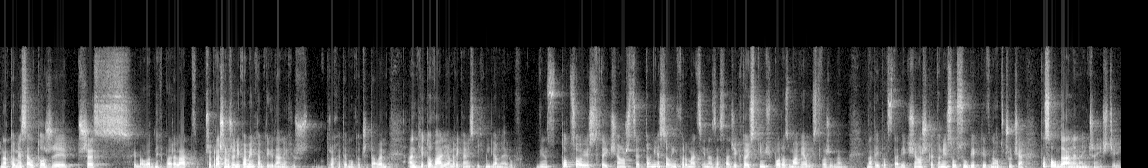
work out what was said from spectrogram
Natomiast autorzy przez chyba ładnych parę lat, przepraszam, że nie pamiętam tych danych, już trochę temu to czytałem, ankietowali amerykańskich milionerów. Więc to, co jest w tej książce, to nie są informacje na zasadzie ktoś z kimś porozmawiał i stworzył na tej podstawie książkę, to nie są subiektywne odczucia, to są dane najczęściej.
